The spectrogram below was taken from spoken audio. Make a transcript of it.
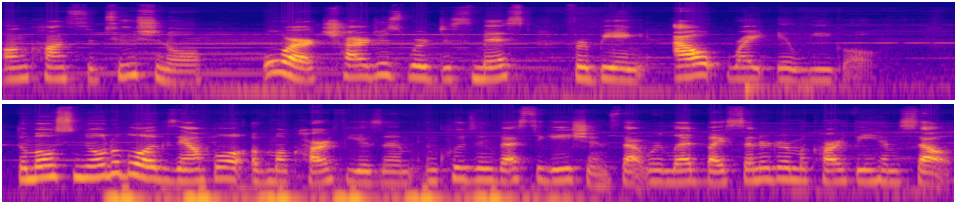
unconstitutional or charges were dismissed for being outright illegal. The most notable example of McCarthyism includes investigations that were led by Senator McCarthy himself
